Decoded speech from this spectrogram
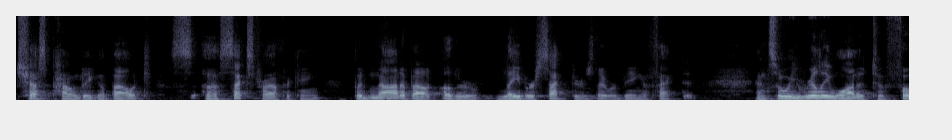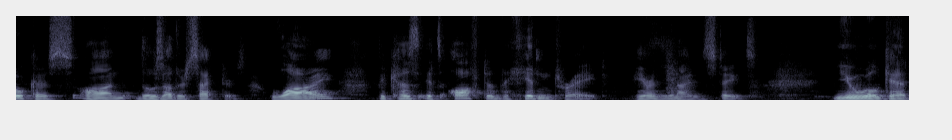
chest pounding about uh, sex trafficking, but not about other labor sectors that were being affected. And so we really wanted to focus on those other sectors. Why? Because it's often the hidden trade here in the United States. You will get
